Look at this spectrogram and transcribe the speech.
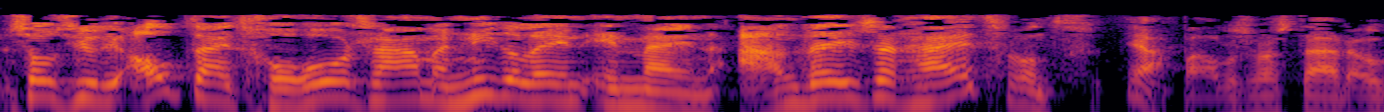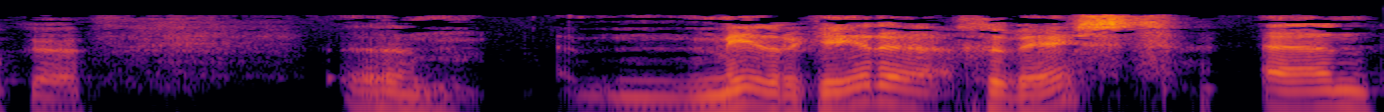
zoals jullie altijd gehoorzamen, niet alleen in mijn aanwezigheid, want ja, Paulus was daar ook uh, uh, meerdere keren geweest. En,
